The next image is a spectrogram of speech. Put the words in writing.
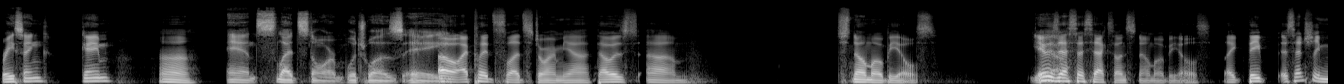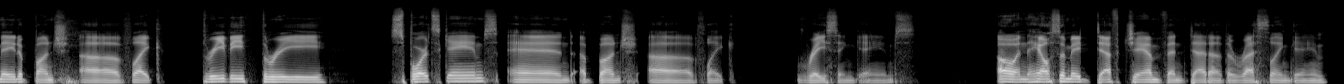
racing game, Uh, and Sled Storm, which was a oh, I played Sled Storm. Yeah, that was um, snowmobiles. yeah. It was SSX on snowmobiles. Like they essentially made a bunch of like 3v3 sports games and a bunch of like racing games. Oh, and they also made Def Jam Vendetta, the wrestling game.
